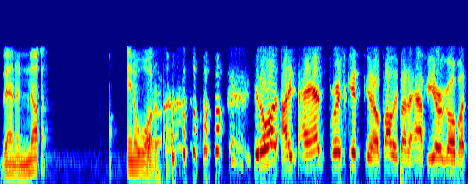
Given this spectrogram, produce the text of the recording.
than a nut in a waterfall. you know what? I, I had brisket, you know, probably about a half a year ago, but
